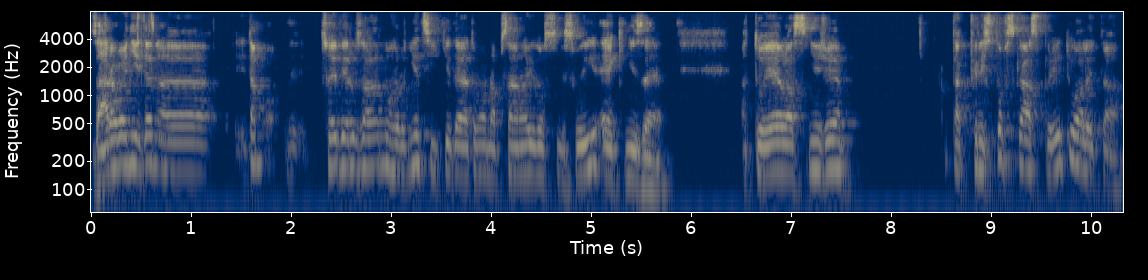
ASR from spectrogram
Zároveň je ten, eh, je tam, co je v Jeruzalému hodně cítit, a já to mám napsáno i v své e-knize, a to je vlastně, že ta kristovská spiritualita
